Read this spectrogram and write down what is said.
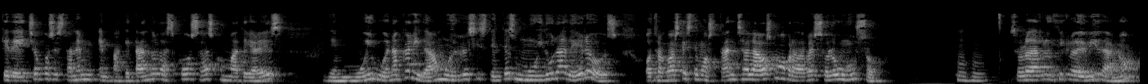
que de hecho pues están em, empaquetando las cosas con materiales de muy buena calidad, muy resistentes, muy duraderos. Otra cosa es que estemos tan chalados como para darle solo un uso. Solo darle un ciclo de vida, ¿no?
